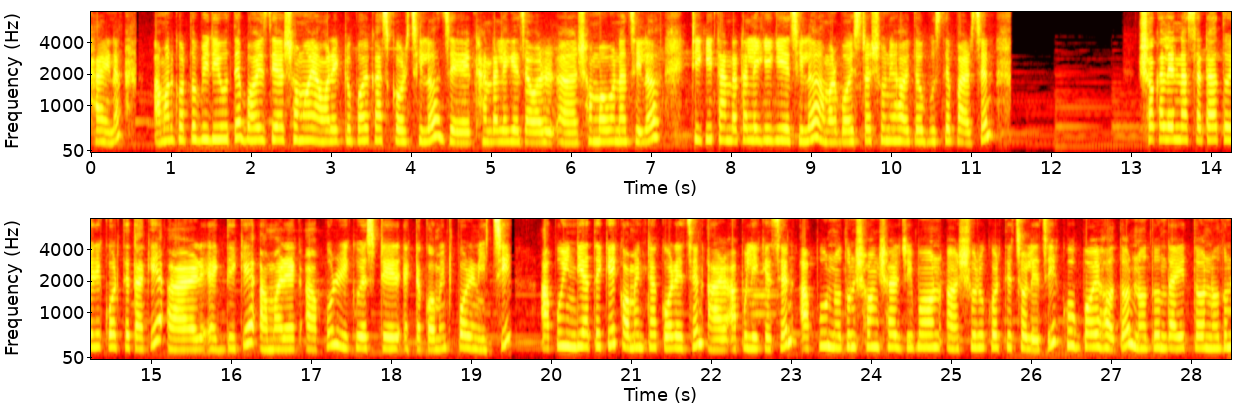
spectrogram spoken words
খাই না। আমার গত ভিডিওতে ভয়েস দেওয়ার সময় আমার একটু ভয় কাজ করছিল যে ঠান্ডা লেগে যাওয়ার সম্ভাবনা ছিল। ঠিকই ঠান্ডাটা লেগে গিয়েছিল, আমার ভয়েসটা শুনে হয়তো বুঝতে পারছেন। সকালের নাস্তাটা তৈরি করতে থাকি আর একদিকে আমার এক আপুর রিকোয়েস্টের একটা কমেন্ট পড়ে নিচ্ছি। আপু ইন্ডিয়া থেকে কমেন্টটা করেছেন আর আপু লিখেছেন, আপু, নতুন সংসার জীবন শুরু করতে চলেছি। খুব ভয় হতো, নতুন দায়িত্ব, নতুন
